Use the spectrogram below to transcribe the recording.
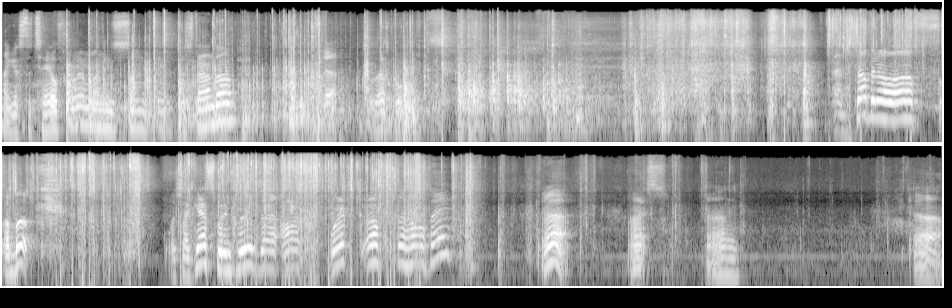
I guess the tail for him and something to stand on. Yeah, so that's cool. And to top it all off, a book, which I guess would include the artwork of the whole thing. Yeah, nice. And yeah,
